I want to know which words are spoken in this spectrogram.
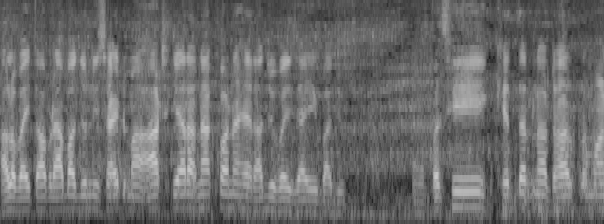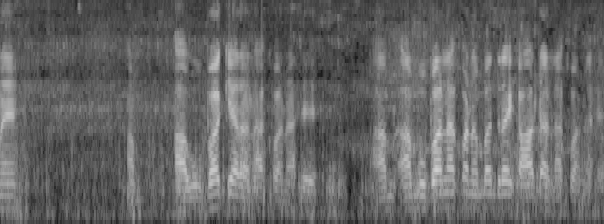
હાલો ભાઈ, તો આપણે આ બાજુની સાઈડમાં આઠ ક્યારા નાખવાના છે. રાજુભાઈ જાય એ બાજુ. પછી ખેતરના ઢાળ પ્રમાણે આમ આ ઊભા ક્યારા નાખવાના છે? આમ આમ ઊભા નાખવાના બંધ રાખ્યા આડા નાખવાના છે?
